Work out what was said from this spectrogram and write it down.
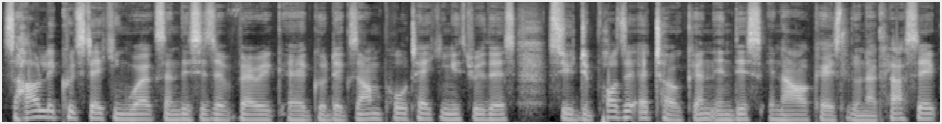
So how liquid staking works, and this is a very uh, good example taking you through this. So you deposit a token, in this in our case Luna Classic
